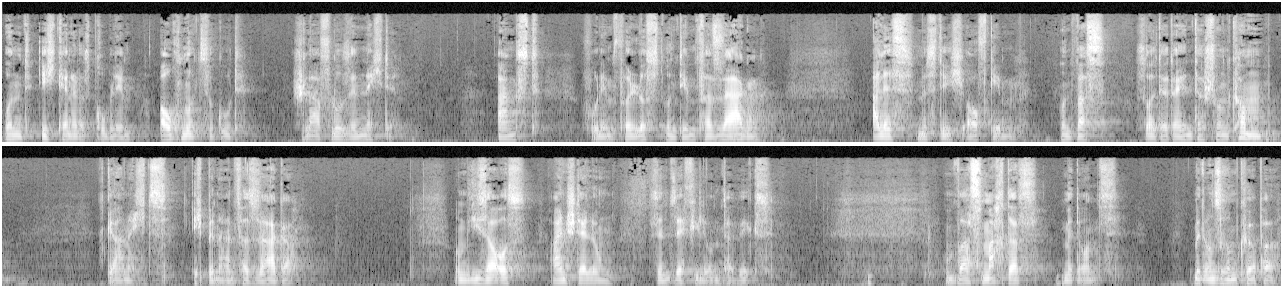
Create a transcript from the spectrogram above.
Und ich kenne das Problem auch nur zu gut. Schlaflose Nächte. Angst vor dem Verlust und dem Versagen. Alles müsste ich aufgeben. Und was sollte dahinter schon kommen? Gar nichts. Ich bin ein Versager. Und mit dieser Einstellung sind sehr viele unterwegs. Und was macht das mit uns, mit unserem Körper?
